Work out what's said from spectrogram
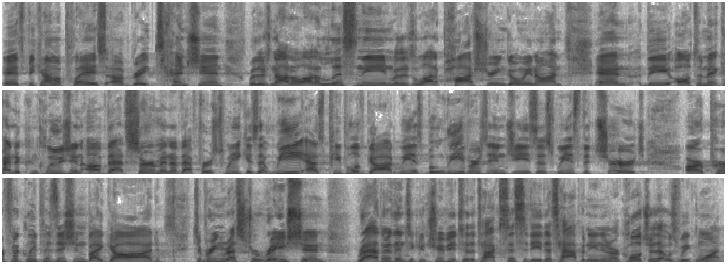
it's become a place of great tension where there's not a lot of listening, where there's a lot of posturing going on. And the ultimate kind of conclusion of that sermon of that first week is that we, as people of God, we as believers in Jesus, we as the church, are perfectly positioned by God to bring restoration rather than to contribute to the toxicity that's happening in our culture. That was week one.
